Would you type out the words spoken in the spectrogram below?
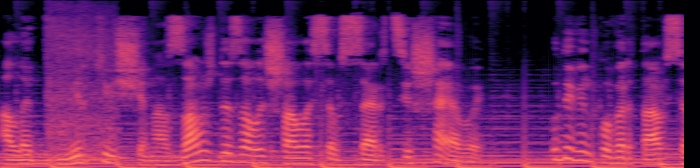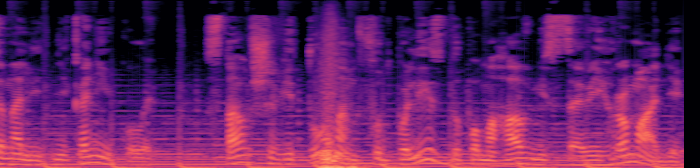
Але Двірківщина завжди залишалася в серці Шеви, куди він повертався на літні канікули. Ставши відомим, футболіст допомагав місцевій громаді,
